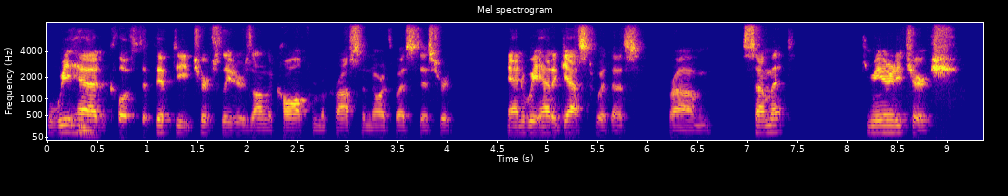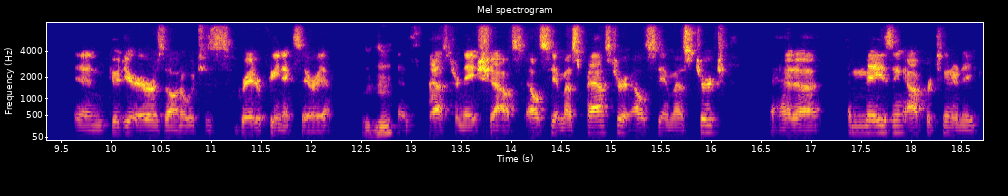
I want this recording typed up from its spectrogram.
We hmm. had mm. close to 50 church leaders on the call from across the Northwest District, and we had a guest with us from Summit Community Church in Goodyear, Arizona, which is Greater Phoenix area. Mm-hmm. As Pastor Nate Schaus, LCMS pastor, LCMS Church, I had an amazing opportunity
